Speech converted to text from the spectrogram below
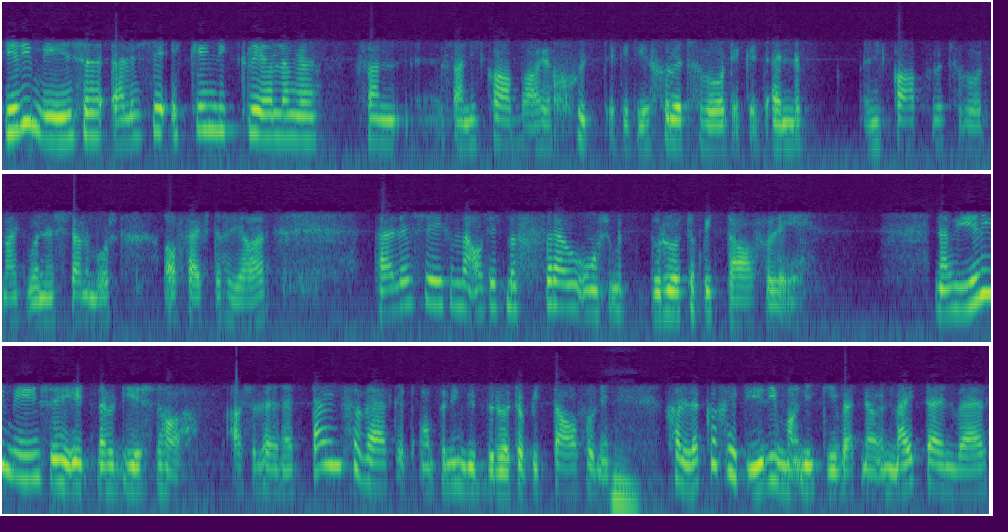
Hierdie mense, hulle sê ek ken die kleerlinge van van die Kaap baie goed. Ek het hier groot geword. Ek het eintlik in die Kaap groot geword, maar ek woon in Stellenbosch al 50 jaar. Hulle sê vir my altyd mevrou, ons moet brood op die tafel hê. Nou hierdie mense het nou deesdae as hulle in 'n tuin gewerk het, amper nie meer brood op die tafel nie. Hmm. Gelukkig het hierdie mannetjie wat nou in my tuin werk,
